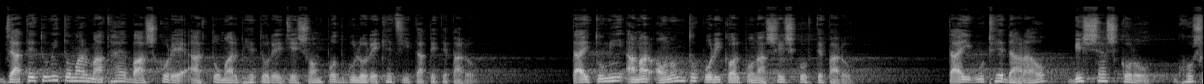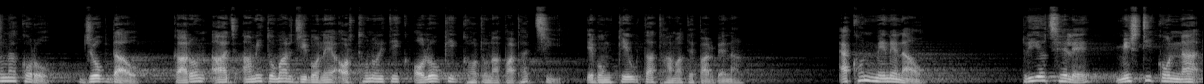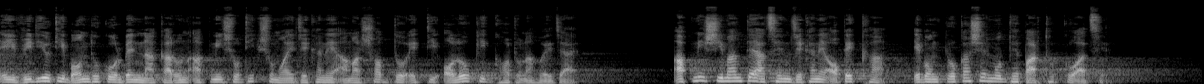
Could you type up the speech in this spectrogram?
যাতে তুমি তোমার মাথায় বাস করে আর তোমার ভেতরে যে সম্পদগুলো রেখেছি তা পেতে পারো। তাই তুমি আমার অনন্ত পরিকল্পনা শেষ করতে পারো। তাই উঠে দাঁড়াও, বিশ্বাস করো, ঘোষণা করো, যোগ দাও, কারণ আজ আমি তোমার জীবনে অর্থনৈতিক অলৌকিক ঘটনা পাঠাচ্ছি এবং কেউ তা থামাতে পারবে না। এখন মেনে নাও প্রিয় ছেলে, মিষ্টি কন্যা, এই ভিডিওটি বন্ধ করবেন না কারণ আপনি সঠিক সময়ে যেখানে আমার শব্দ একটি অলৌকিক ঘটনা হয়ে যায়। আপনি সীমান্তে আছেন যেখানে অপেক্ষা এবং প্রকাশের মধ্যে পার্থক্য আছে।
